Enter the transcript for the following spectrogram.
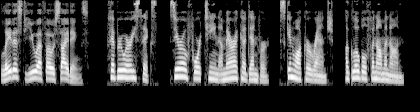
Latest UFO sightings. February 6, 014 America Denver, Skinwalker Ranch. A global phenomenon.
